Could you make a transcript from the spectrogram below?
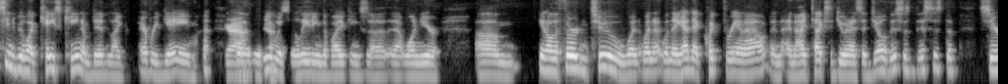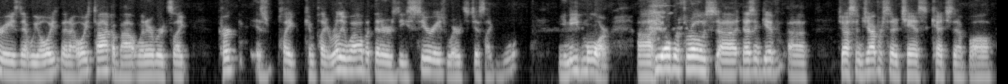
seemed to be what Case Keenum did like every game. Yeah, he yeah. was leading the Vikings uh, that one year. Um, you know, the third and two when when when they had that quick three and out, and and I texted you and I said, Joe, this is this is the series that we always that I always talk about whenever it's like Kirk is play can play really well, but then there's these series where it's just like you need more. Uh, he overthrows, uh, doesn't give uh, Justin Jefferson a chance to catch that ball.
